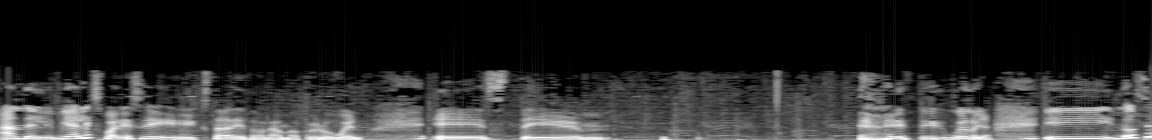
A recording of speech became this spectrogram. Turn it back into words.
Ándele, mi Alex parece extra de dorama, pero bueno. Este, este, bueno ya. Y no sé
